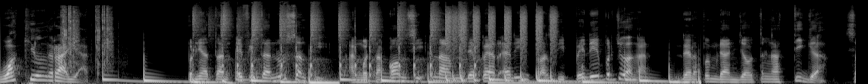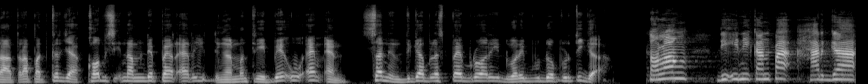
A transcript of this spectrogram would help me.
Wakil Rakyat Pernyataan Evita Nursanti, anggota Komisi 6 DPR RI fraksi PD Perjuangan, daerah pemilihan Jawa Tengah 3, saat rapat kerja Komisi 6 DPR RI dengan Menteri BUMN, Senin 13 Februari 2023. Tolong diinikan Pak harga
